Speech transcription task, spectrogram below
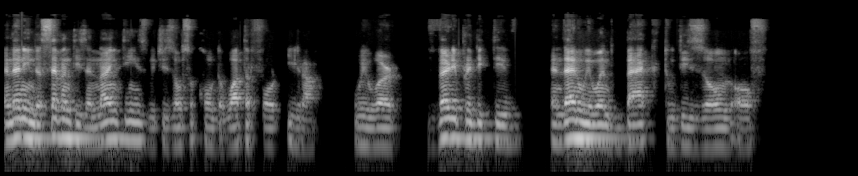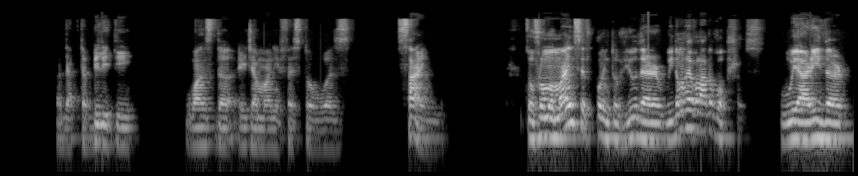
And then in the 70s and 90s, which is also called the waterfall era, we were very predictive. And then we went back to this zone of adaptability once the Agile Manifesto was signed. So from a mindset point of view, there we don't have a lot of options. We are either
